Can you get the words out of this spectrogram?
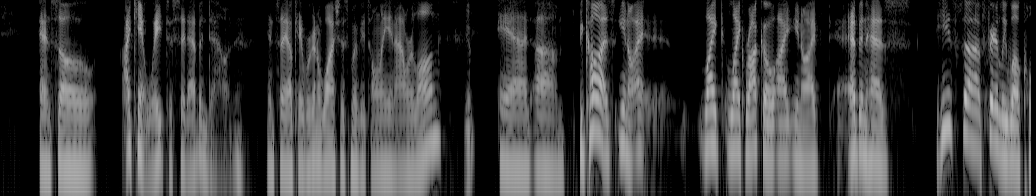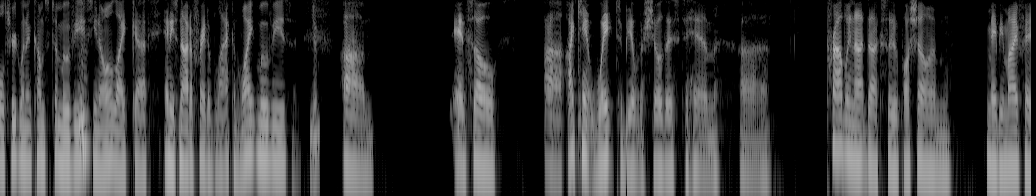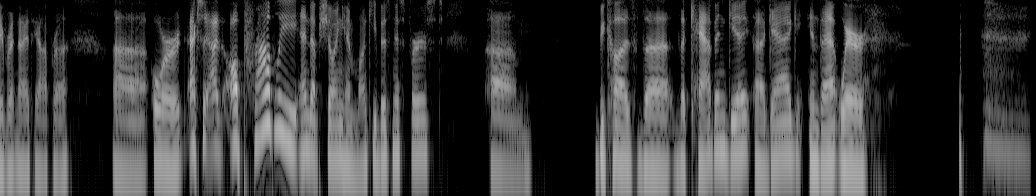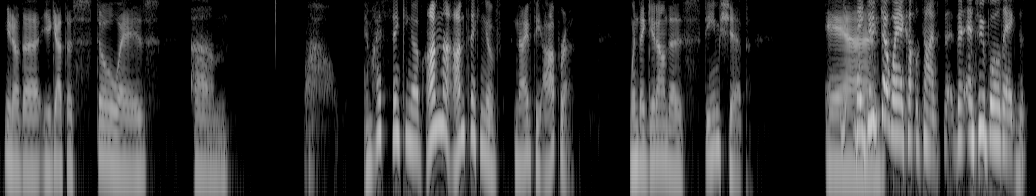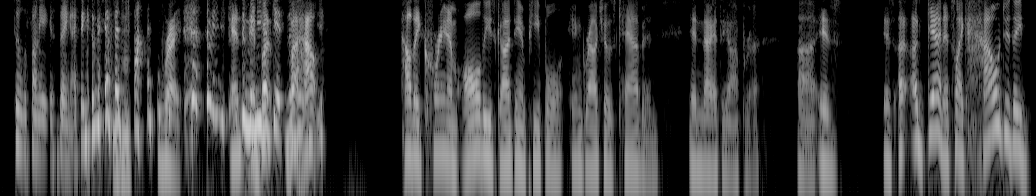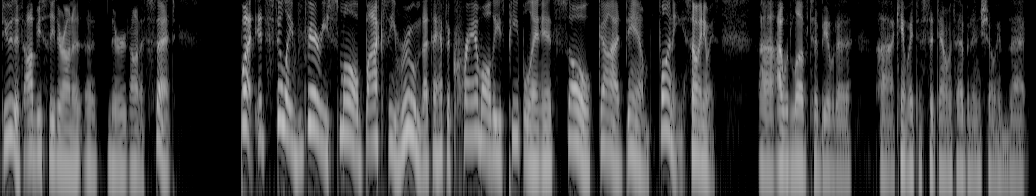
and so i can't wait to sit eben down and say okay we're gonna watch this movie it's only an hour long Yep. and um because you know i like like rocco i you know i've eben has he's uh, fairly well cultured when it comes to movies you know like uh, and he's not afraid of black and white movies and Yep. um and so uh i can't wait to be able to show this to him uh probably not duck soup i'll show him maybe my favorite night at the opera uh or actually I, i'll probably end up showing him monkey business first um because the the cabin ga- uh, gag in that where you know the you got the stowaways um wow am i thinking of i'm not i'm thinking of night at the opera when they get on the steamship and they do stow away a couple of times. The, the, and two boiled eggs is still the funniest thing I think I've ever Mhm. done. right And- the and- but- just get the, but how- how they cram all these goddamn people in Groucho's cabin in Night at the Opera uh, is is uh, again. It's like how do they do this? Obviously, they're on a, a they're on a set, but it's still a very small boxy room that they have to cram all these people in, and it's so goddamn funny. So, anyways, uh, I would love to be able to. uh, I can't wait to sit down with Eben and show him that.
